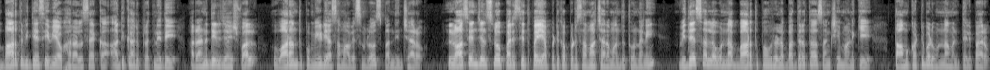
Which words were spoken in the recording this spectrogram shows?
భారత విదేశీ వ్యవహారాల శాఖ అధికార ప్రతినిధి రణధీర్ జైష్వాల్ వారాంతపు మీడియా సమావేశంలో స్పందించారు. లాస్ ఏంజల్స్లో పరిస్థితిపై ఎప్పటికప్పుడు సమాచారం అందుతోందని విదేశాల్లో ఉన్న భారత పౌరుల భద్రతా సంక్షేమానికి తాము కట్టుబడి ఉన్నామని తెలిపారు.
